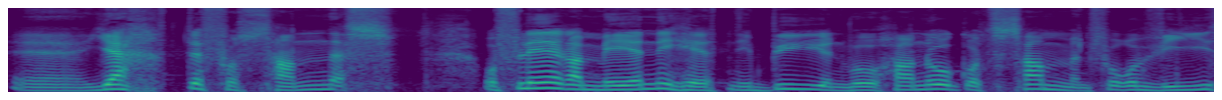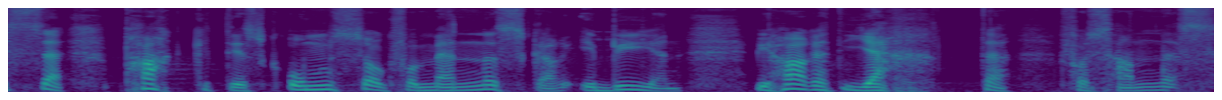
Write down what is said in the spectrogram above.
Eh, Hjertet for Sandnes. Og flere av menighetene i byen vår har nå gått sammen for å vise praktisk omsorg for mennesker i byen. Vi har et hjerte for Sandnes.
